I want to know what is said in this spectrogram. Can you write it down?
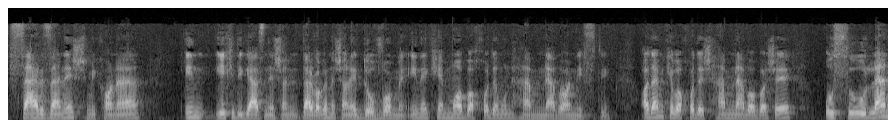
سرزنش می‌کنن این یکی دیگه از نشان در واقع نشانه دومه. اینه که ما با خودمون هم نوا نیستیم. آدمی که با خودش هم نوا باشه اصولا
